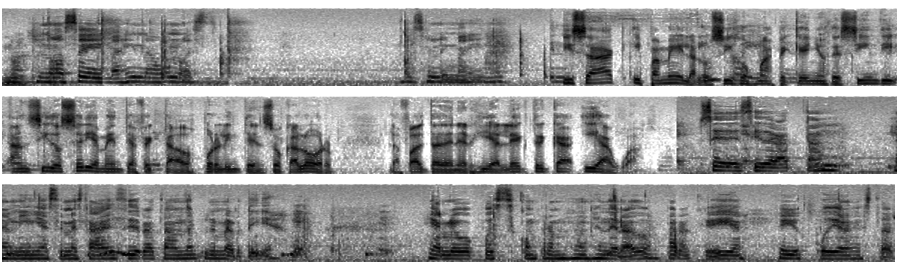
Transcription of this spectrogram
No, no se imagina uno esto. No se lo imagina. Isaac y Pamela, los hijos más pequeños de Cindy, han sido seriamente afectados por el intenso calor, la falta de energía eléctrica y agua. Se deshidratan. La niña se me estaba deshidratando el primer día. Ya luego pues compramos un generador para que ella, ellos pudieran estar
